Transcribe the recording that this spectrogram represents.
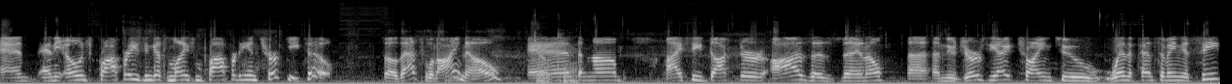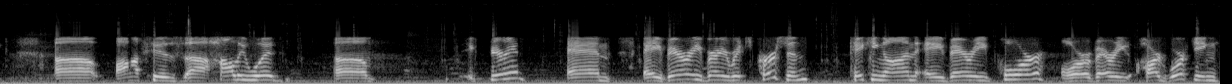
and and he owns properties and gets money from property in Turkey too. So that's what I know. And Okay. um, I see Dr. Oz as you know uh, a New Jerseyite trying to win the Pennsylvania seat uh, off his uh, Hollywood um, experience, and a very very rich person taking on a very poor or very hardworking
